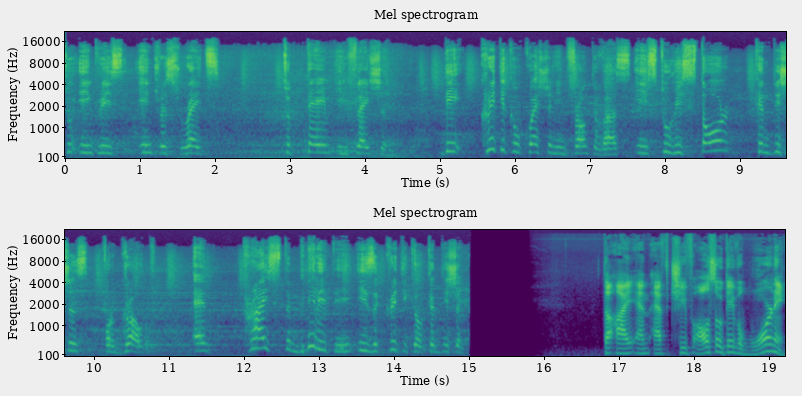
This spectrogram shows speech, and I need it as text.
to increase interest rates to tame inflation. The critical question in front of us is to restore conditions for growth. And price stability is a critical condition. The IMF chief also gave a warning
